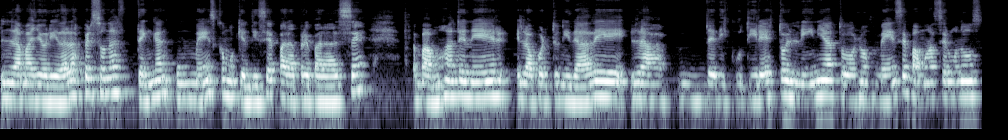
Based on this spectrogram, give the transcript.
la mayoría de las personas tengan un mes, como quien dice, para prepararse. Vamos a tener la oportunidad de, de discutir esto en línea todos los meses. Vamos a hacer unos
